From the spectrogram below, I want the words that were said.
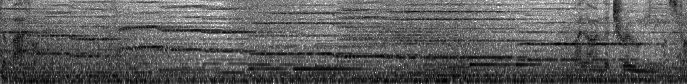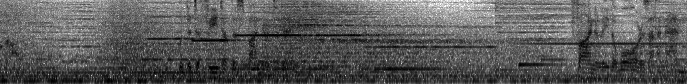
Heat battle, I learned the true meaning of struggle. With the defeat of the Spaniard today, finally the war is at an end.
